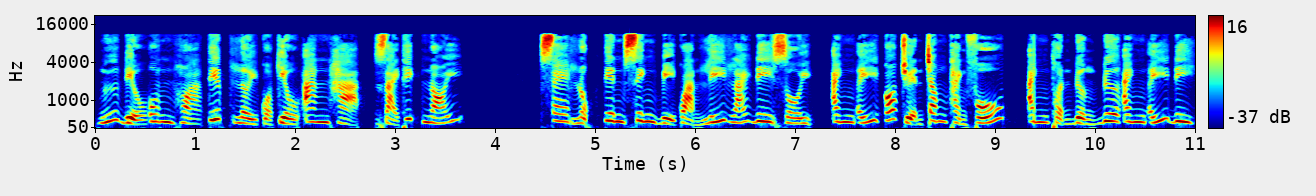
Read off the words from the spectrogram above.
ngữ điệu ôn hòa tiếp lời của Kiều An Hạ, giải thích nói. Xe lục tiên sinh bị quản lý lái đi rồi, anh ấy có chuyện trong thành phố, anh thuận đường đưa anh ấy đi.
